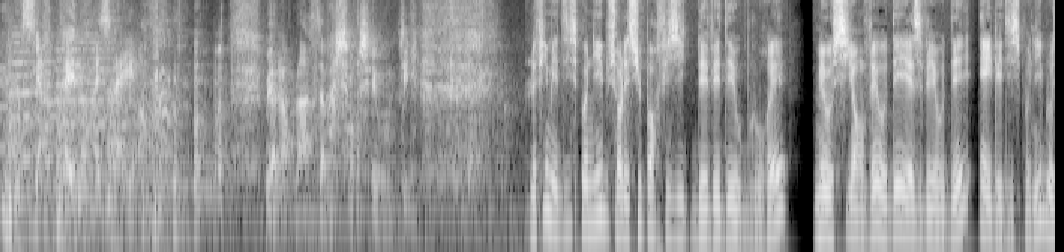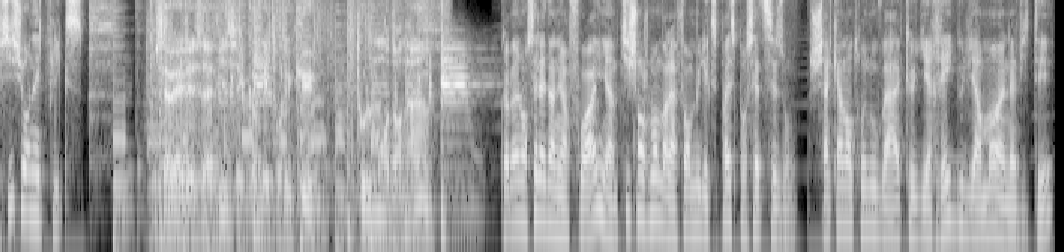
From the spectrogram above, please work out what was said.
une certaine réserve. Mais alors là, ça va changer, vous dites. Le film est disponible sur les supports physiques DVD ou Blu-ray, mais aussi en VOD et SVOD, et il est disponible aussi sur Netflix. Vous savez, les avis, c'est comme les trous du cul. Tout le monde en a un. Comme annoncé la dernière fois, il y a un petit changement dans la Formule Express pour cette saison. Chacun d'entre nous va accueillir régulièrement un invité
